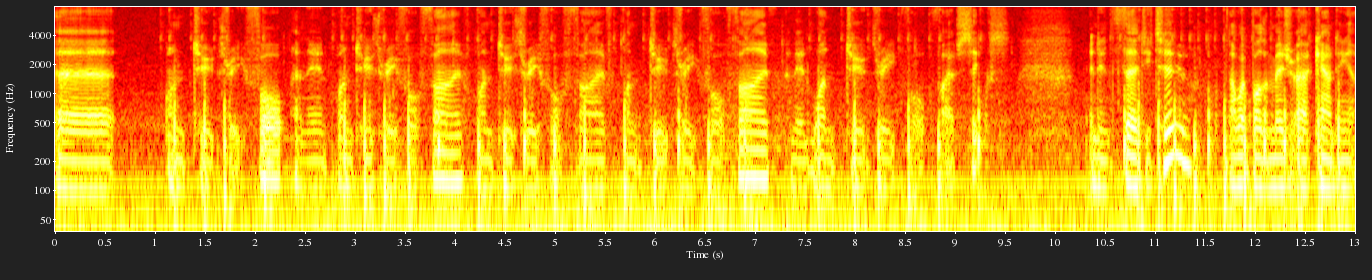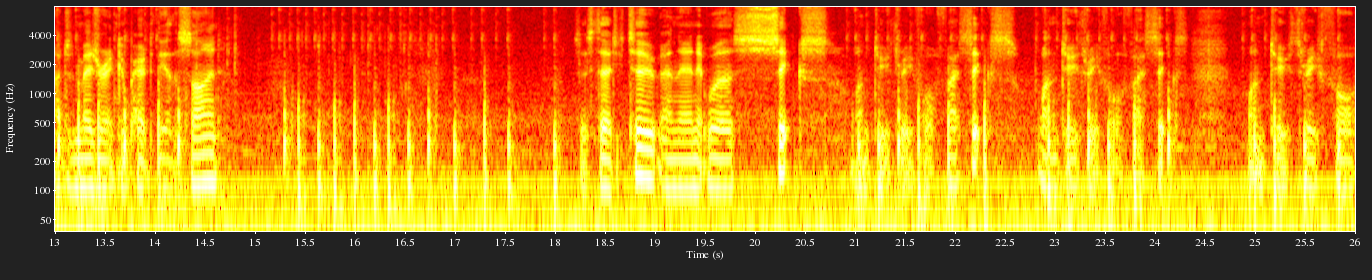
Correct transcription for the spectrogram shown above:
uh, 1, 2, 3, 4, and then 1, 2, 3, 4, 5, 1, 2, 3, 4, 5, 1, 2, 3, 4, 5, and then 1, 2, 3, 4, 5, 6 and in 32 I won't bother measure, uh, counting it, I just measure it and compare it to the other side. So it's 32 and then it was 6 1 2 3 4 5 6 1 2 3 4 5 6 1 2 3 4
